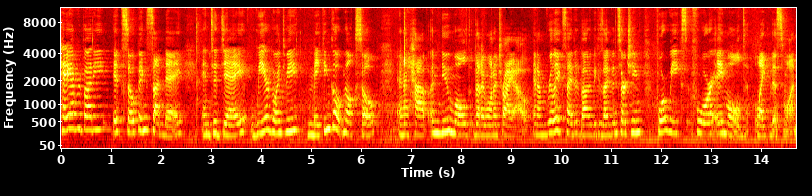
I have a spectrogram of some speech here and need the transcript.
Hey everybody, it's Soaping Sunday and today we are going to be making goat milk soap and I have a new mold that I want to try out and I'm really excited about it because I've been searching for weeks for a mold like this one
